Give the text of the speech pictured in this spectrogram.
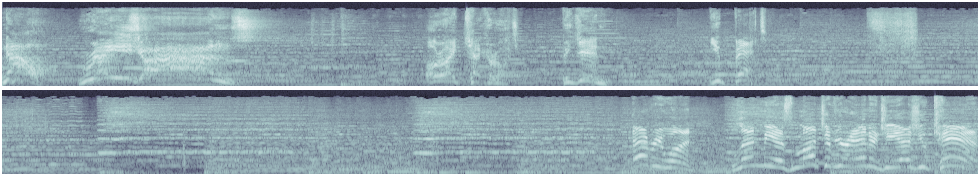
Now, raise your hands! All right, Kakarot, begin. You bet. Everyone, lend me as much of your energy as you can.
